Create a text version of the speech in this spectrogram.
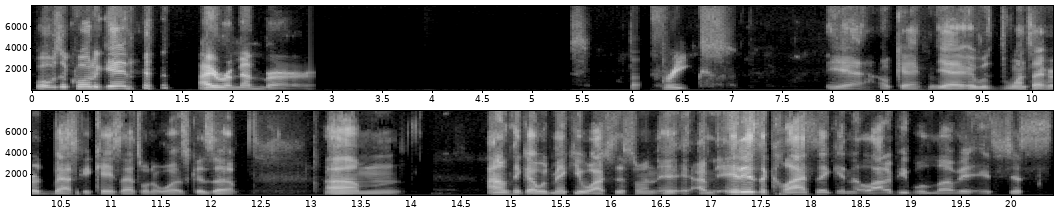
What was the quote again? I remember the freaks. Yeah. Okay. Yeah. It was once I heard basket case. That's what it was. Because, uh, um, I don't think I would make you watch this one. It, it, it is a classic, and a lot of people love it. It's just,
